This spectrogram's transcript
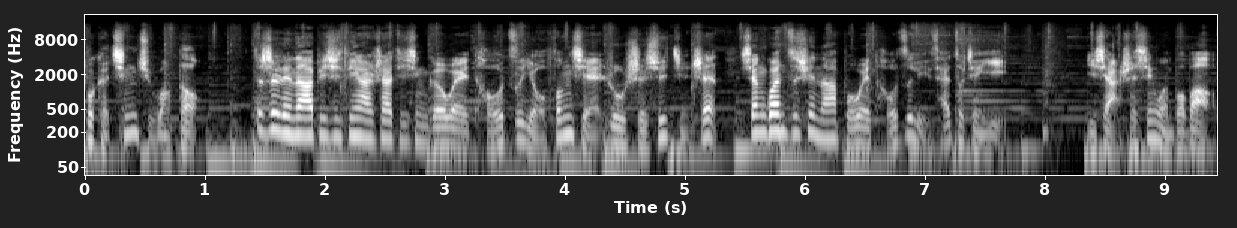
不可轻举妄动。在这里呢，必须听二十二提醒各位，投资有风险，入市需谨慎。相关资讯呢，不为投资理财做建议。以下是新闻播报：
